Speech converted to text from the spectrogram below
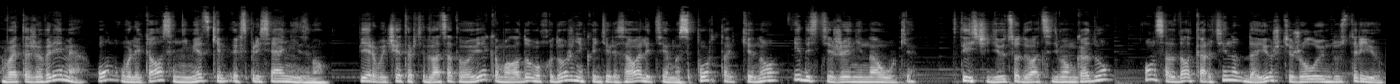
В это же время он увлекался немецким экспрессионизмом. Первой четверти 20 века молодого художника интересовали темы спорта, кино и достижений науки. В 1927 году он создал картину «Даешь тяжелую индустрию»,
